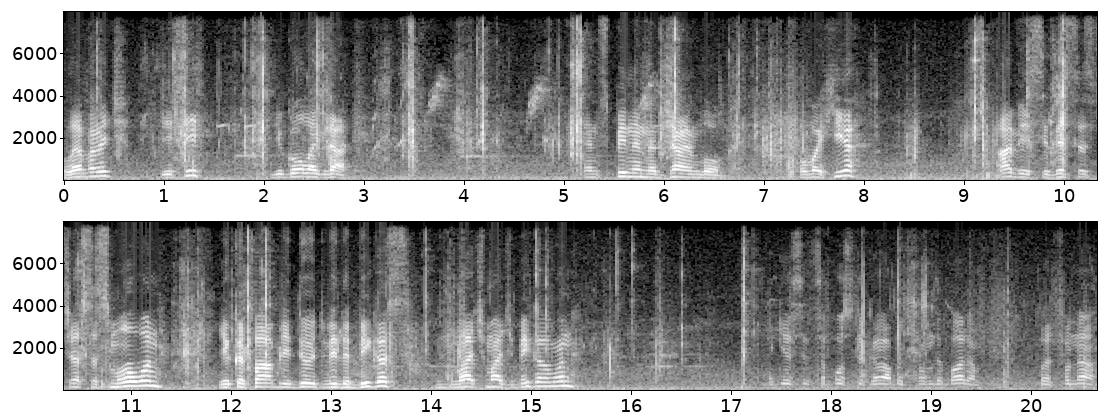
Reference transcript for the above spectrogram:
leverage. You see? You go like that. And spinning a giant log. Over here obviously this is just a small one. You could probably do it with the biggest much much bigger one guess it's supposed to go up it from the bottom but for now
